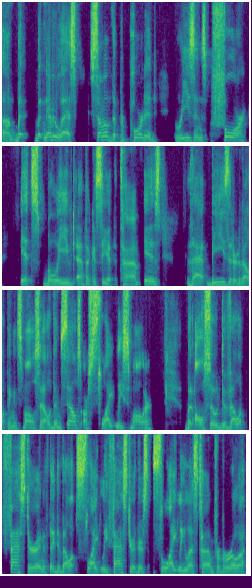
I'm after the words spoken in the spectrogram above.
Um, but but nevertheless, some of the purported reasons for its believed efficacy at the time is that bees that are developing in small cell themselves are slightly smaller but also develop faster. And if they develop slightly faster, there's slightly less time for Varroa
